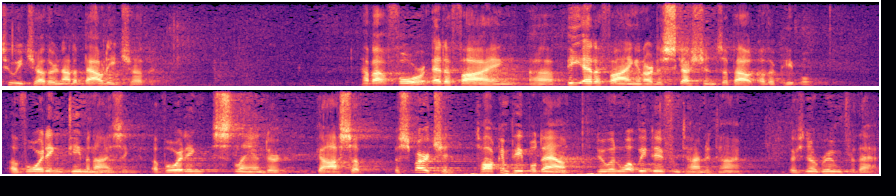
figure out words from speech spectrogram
to each other, not about each other. How about four, edifying, uh, be edifying in our discussions about other people, avoiding demonizing, avoiding slander, gossip, besmirching, talking people down, doing what we do from time to time. There's no room for that.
